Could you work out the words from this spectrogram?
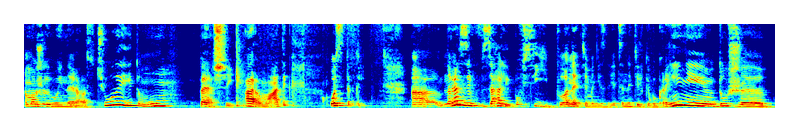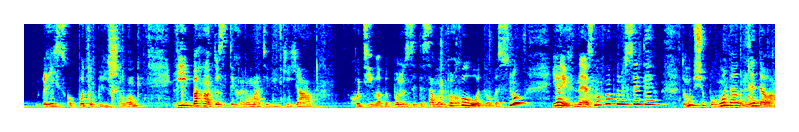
а можливо і не раз чули, і тому перший ароматик ось такий. А, наразі, взагалі, по всій планеті, мені здається, не тільки в Україні, дуже різко потеплішало. І багато з тих ароматів, які я хотіла би поносити саме в прохолодну весну, я їх не змогла поносити, тому що погода не дала.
